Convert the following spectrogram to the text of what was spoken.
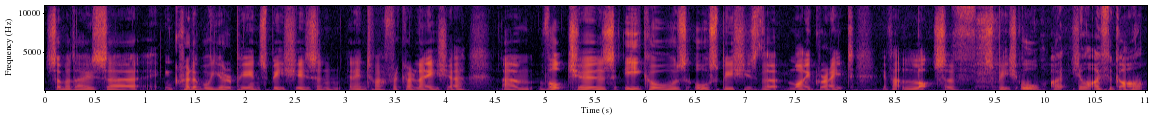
some of those uh, incredible European species and, and into Africa and Asia. Um, vultures, eagles, all species that migrate. In fact, lots of species. Oh, you know what I forgot?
